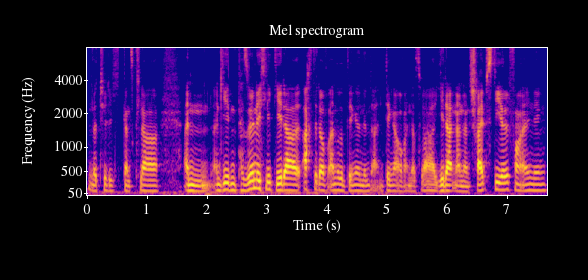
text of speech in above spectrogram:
natürlich ganz klar an, an jeden persönlich liegt. Jeder achtet auf andere Dinge, nimmt Dinge auch anders wahr. Jeder hat einen anderen Schreibstil vor allen Dingen.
